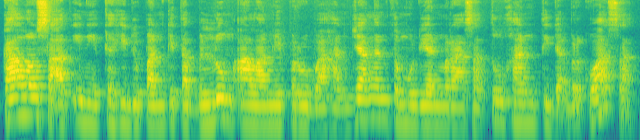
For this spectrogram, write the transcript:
Kalau saat ini kehidupan kita belum alami perubahan, jangan kemudian merasa Tuhan tidak berkuasa.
